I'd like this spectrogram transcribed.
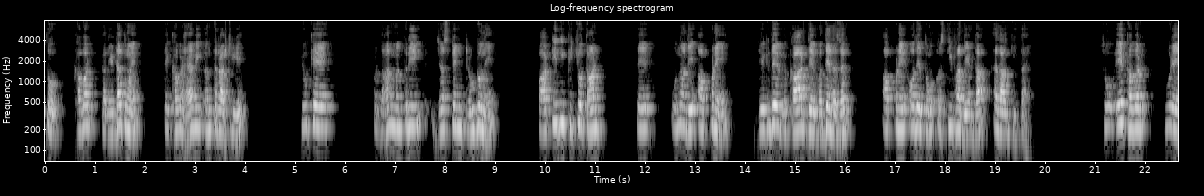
ਦੋਸਤੋ, ਖਬਰ ਕੈਨੇਡਾ ਤੋਂ ਹੈ ਤੇ ਖਬਰ ਹੈ ਵੀ ਅੰਤਰਰਾਸ਼ਟਰੀ ਹੈ, ਕਿਉਂਕਿ ਪ੍ਰਧਾਨ ਮੰਤਰੀ ਜਸਟਿਨ ਟਰੂਡੋ ਨੇ ਪਾਰਟੀ ਦੀ ਖਿੱਚੋਤਾਣ ਤੇ ਉਹਨਾਂ ਦੇ ਆਪਣੇ ਡਿੱਗਦੇ ਵਿਕਾਰ ਦੇ ਮੱਦੇਨਜ਼ਰ ਆਪਣੇ ਅਹੁਦੇ ਤੋਂ ਅਸਤੀਫਾ ਦੇਣ ਦਾ ਐਲਾਨ ਕੀਤਾ ਹੈ। ਸੋ ਇਹ ਖਬਰ ਪੂਰੇ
